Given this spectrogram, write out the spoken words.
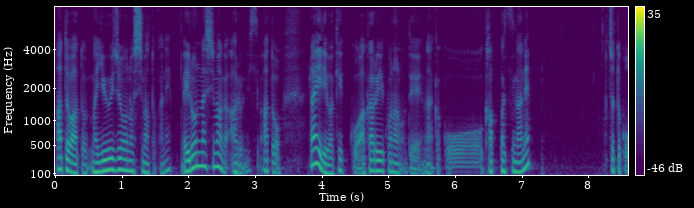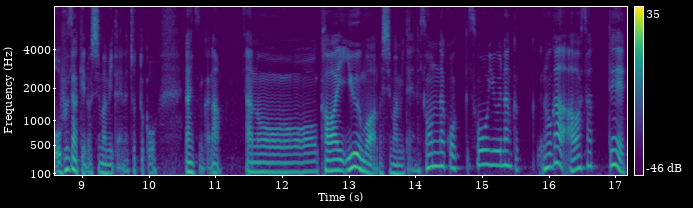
あとはあと、まあ、友情の島とかね、ま、いろんな島があるんですよ。あと、ライリーは結構明るい子なので、なんかこう、活発なね、ちょっとこう、おふざけの島みたいな、ちょっとこう、何つうんかな、あのー、可愛いユーモアの島みたいな、そんなこう、そういうなんかのが合わさって、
